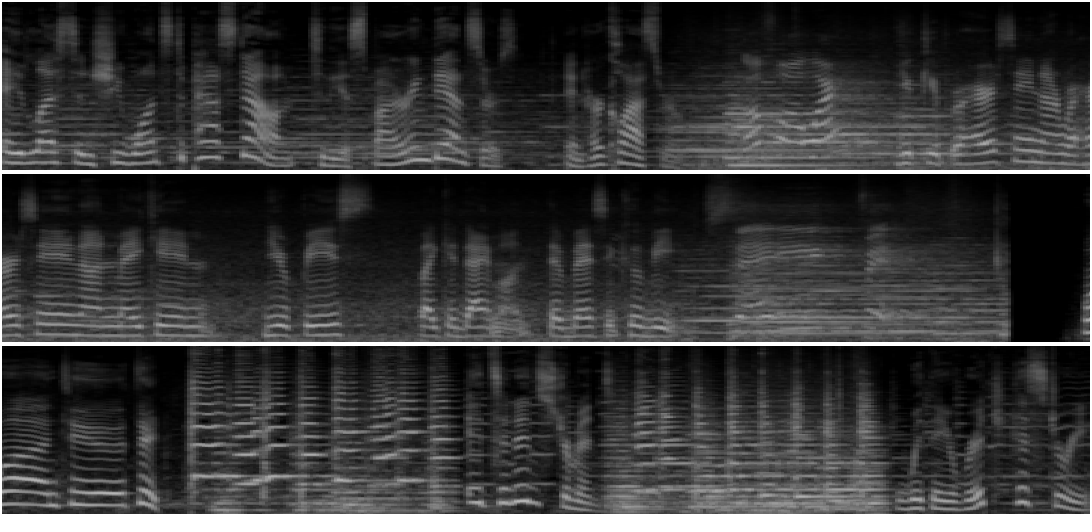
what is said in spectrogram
A lesson she wants to pass down to the aspiring dancers in her classroom. Go forward. You keep rehearsing and rehearsing and making your piece like a diamond, the best it could be. Stay fit. One, two, three. It's an instrument with a rich history.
